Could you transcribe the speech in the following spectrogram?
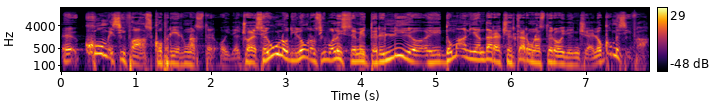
eh, come si fa a scoprire un asteroide? Cioè, se uno di loro si volesse mettere lì eh, e domani andare a cercare un asteroide in cielo, come si fa?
